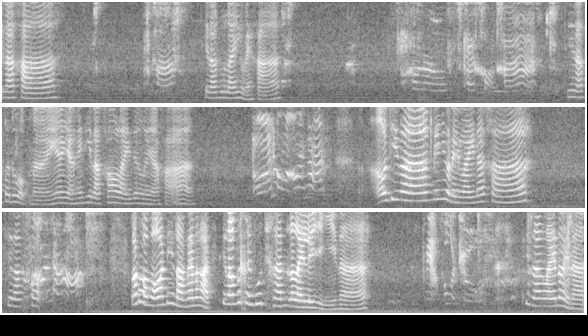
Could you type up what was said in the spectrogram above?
ี่รักคะ คะที่รักดูไลฟ์อยู่ไหมคะกำลังแพ็คของค่ะ ที่รักสะดวกไหมอะอยากให้ที่รักเข้าไลฟ์จังเลยอะค่ะ โอ้ยโทรมาอ้อนฉันเอาที่รักนี่อยู่ในไลฟ์นะคะ ที่รักโทรเข้า มาอ้อนฉันเหรอก็โทรมาอ้อนที่รักนั่นแหละค่ะ ที่รักไม่เคยพูดชัดอะไรเลยอย่างนี้นะเนี่ยพูดอยู่ ที่รักไลฟ์หน่อยนะ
